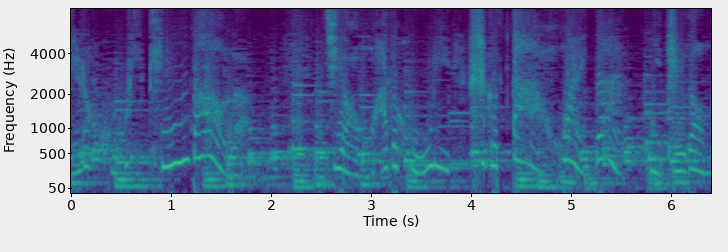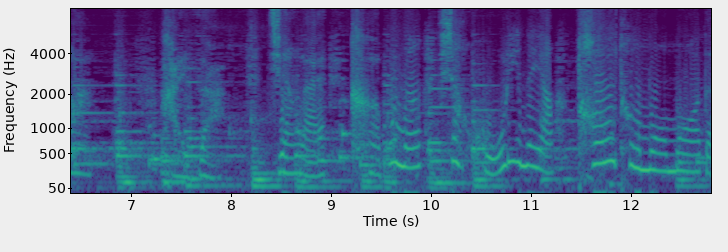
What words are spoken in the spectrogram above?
别让狐狸听到了。狡猾的狐狸是个大坏蛋，你知道吗？孩子啊，将来可不能像狐狸那样偷偷摸摸的。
